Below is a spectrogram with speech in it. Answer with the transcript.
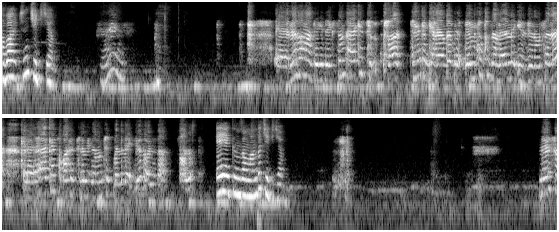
Sabah için çekeceğim. Hmm. E, ne zaman çekeceksin? Herkes, çünkü genelde be- benim bütün kuzenlerimle izliyorum seni. E, herkes sabah videonu çekmeni bekliyor o yüzden sordum. En yakın zamanda çekeceğim. Neyse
